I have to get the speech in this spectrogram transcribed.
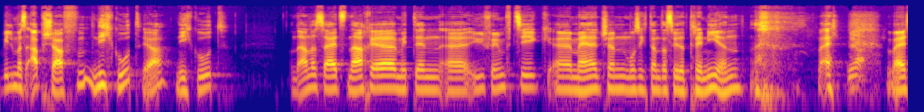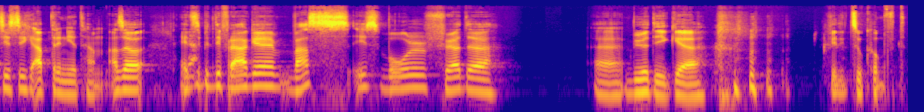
will man es abschaffen, nicht gut, ja, nicht gut. Und andererseits nachher mit den äh, Ü50-Managern äh, muss ich dann das wieder trainieren, weil, ja. weil sie sich abtrainiert haben. Also jetzt ja. die Frage, was ist wohl förderwürdiger äh, für die Zukunft?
